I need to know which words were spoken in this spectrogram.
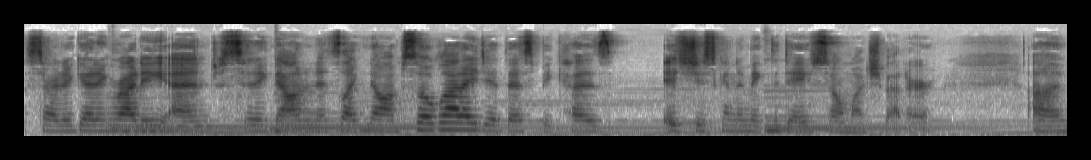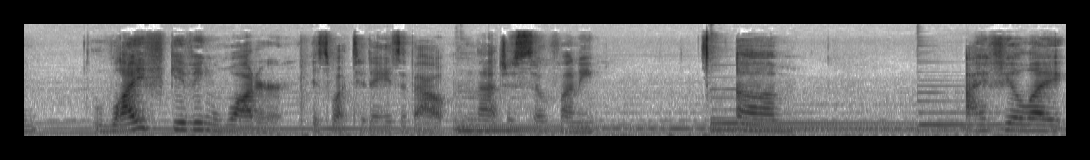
started getting ready and just sitting down and it's like no i'm so glad i did this because it's just going to make the day so much better. Um, life-giving water is what today is about and that's just so funny. Um, i feel like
